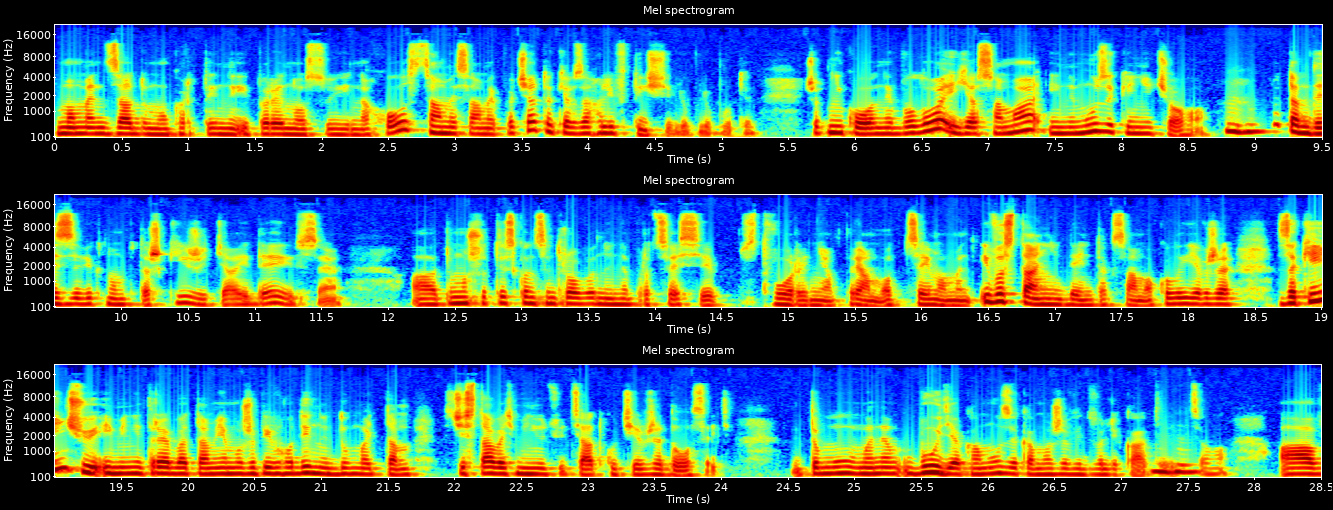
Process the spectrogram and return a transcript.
в момент задуму картини і переносу її на холст, саме самий початок, я взагалі в тиші люблю бути. Щоб нікого не було, і я сама, і не музики, нічого. Мгм. Ну, там десь за вікном пташки, життя йде і все. А, тому що ти сконцентрований на процесі створення, прямо от цей момент. І в останній день так само, коли я вже закінчую, і мені треба там, я можу півгодини думати, там, чи ставить мені цю цятку, чи вже досить. Тому мене будь-яка музика може відволікати Мгм. від цього. А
